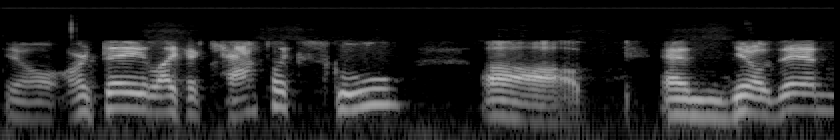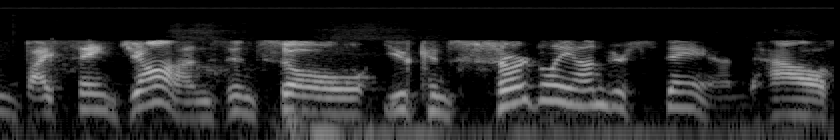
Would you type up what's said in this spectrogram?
You know, aren't they like a Catholic school? Uh, and you know then by St. John's, and so you can certainly understand how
